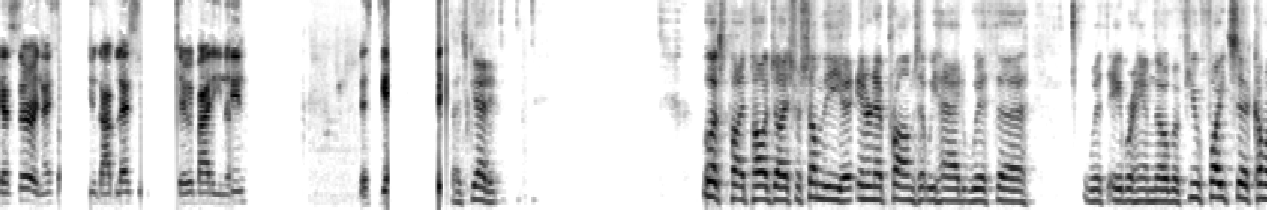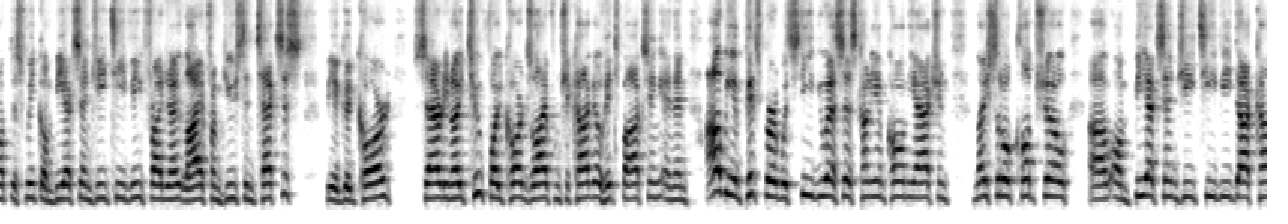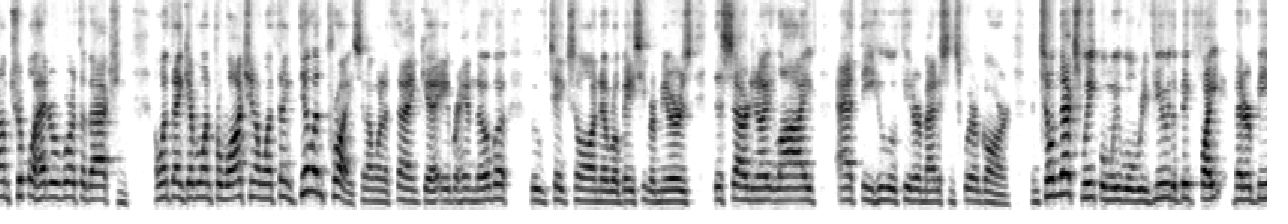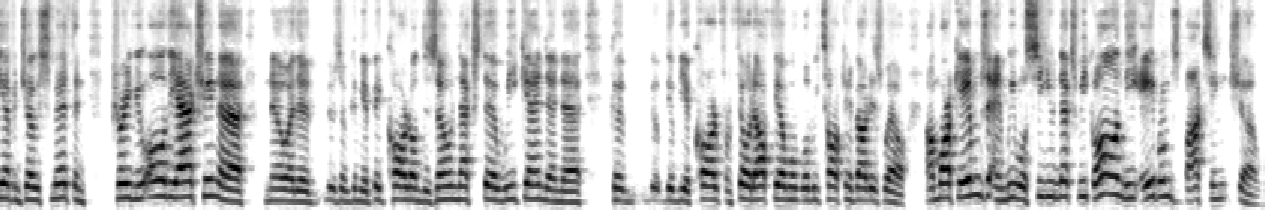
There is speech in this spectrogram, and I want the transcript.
Yes, sir. Nice to see you. God bless you everybody, you know. Let's get it. Let's get it. Well, let's I apologize for some of the uh, internet problems that we had with uh, with Abraham Nova. A few fights uh, come up this week on BXNG TV Friday night live from Houston, Texas. Be a good card. Saturday night, two fight cards live from Chicago, Hits Boxing. And then I'll be in Pittsburgh with Steve USS Cunningham calling the action. Nice little club show uh, on bxngtv.com. Triple header worth of action. I want to thank everyone for watching. I want to thank Dylan Price, and I want to thank uh, Abraham Nova, who takes on uh, Robeisy Ramirez this Saturday night live at the Hulu Theater in Madison Square Garden. Until next week, when we will review the big fight, Beterbiev and Joe Smith, and preview all the action. Uh, know, uh, there's going to be a big card on the zone next uh, weekend, and there'll be a card from Philadelphia we'll, we'll be talking about as well. I'm Marc Abrams, and we will see you next week on the Abrams Boxing Show.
